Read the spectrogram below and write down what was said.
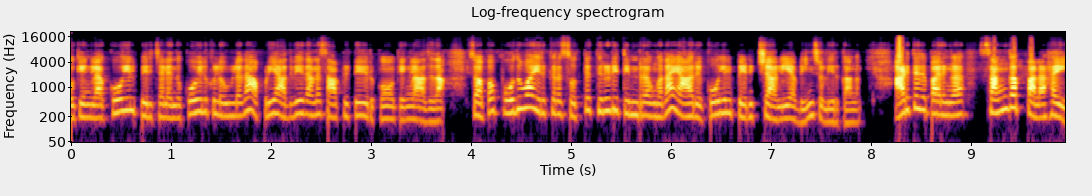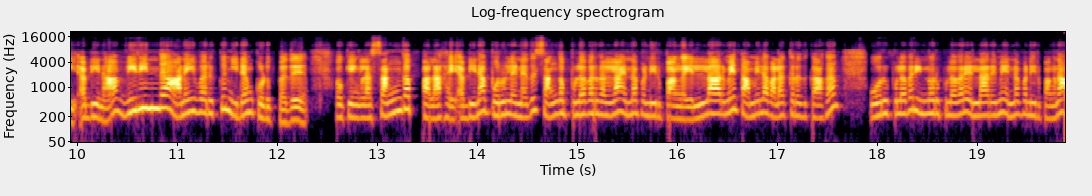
ஓகேங்களா? கோயில் பெருச்சாலி அந்த கோயிலுக்குள்ள உள்ளத அப்படியே அதுவே தானே சாப்பிட்டுட்டே இருக்கும். ஓகேங்களா? அதுதான். ஸோ அப்போ பொதுவா இருக்கிற சொத்தை திருடி தின்றவங்க தான் யாரு? கோயில் பெருச்சாலி அப்படின்னு சொல்லியிருக்காங்க. அடுத்தது பாருங்க, "சங்கப்பலகை" அப்படின்னா விரிந்த அனைவருக்கும் இடம் கொடுப்பது. ஓகேங்களா? சங்கப்பலகை அப்படின்னா பொருள் என்னது? சங்க புலவர்கள்லாம் என்ன பண்ணியிருப்பாங்க? எல்லாருமே தமிழ வளர்க்கறதுக்காக ஒரு புலவர், இன்னொரு புலவர் எல்லாருமே என்ன பண்ணியிருப்பாங்கன்னா,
